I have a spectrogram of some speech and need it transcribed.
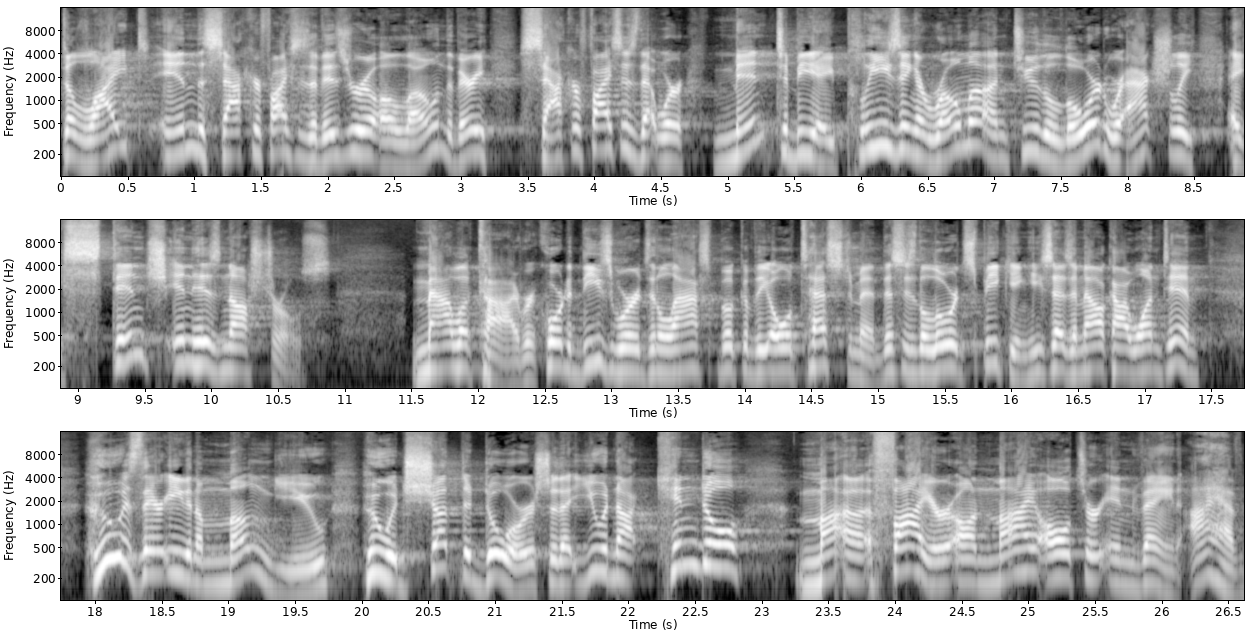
delight in the sacrifices of Israel alone, the very sacrifices that were meant to be a pleasing aroma unto the Lord were actually a stench in his nostrils. Malachi recorded these words in the last book of the Old Testament. This is the Lord speaking. He says in Malachi 1:10, "Who is there even among you who would shut the doors so that you would not kindle my, uh, fire on my altar in vain. I have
